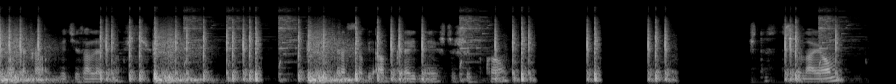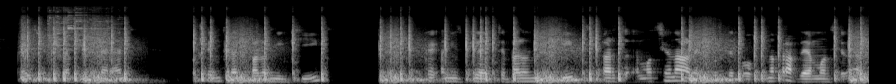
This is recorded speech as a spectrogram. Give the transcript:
No taka, wiecie, zależność. Teraz sobie upgrade jeszcze szybko tu strzelają. Okej, okay, zwiększyłem teren. Poszli teraz baloniki. Okej, oni zbijają te baloniki. To jest bardzo emocjonalne, kurde, bo naprawdę emocjonalne.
